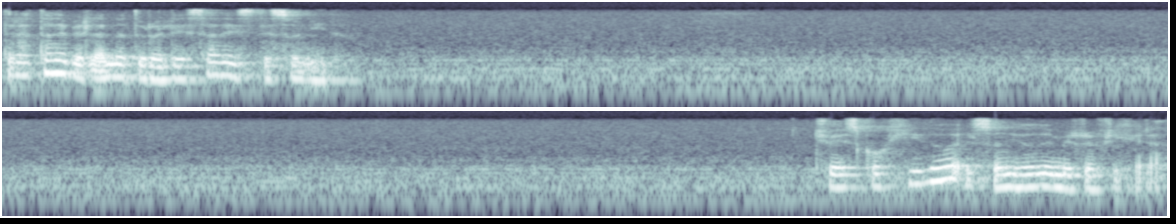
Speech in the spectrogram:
Trata de ver la naturaleza de este sonido. Yo he escogido el sonido de mi refrigerador.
